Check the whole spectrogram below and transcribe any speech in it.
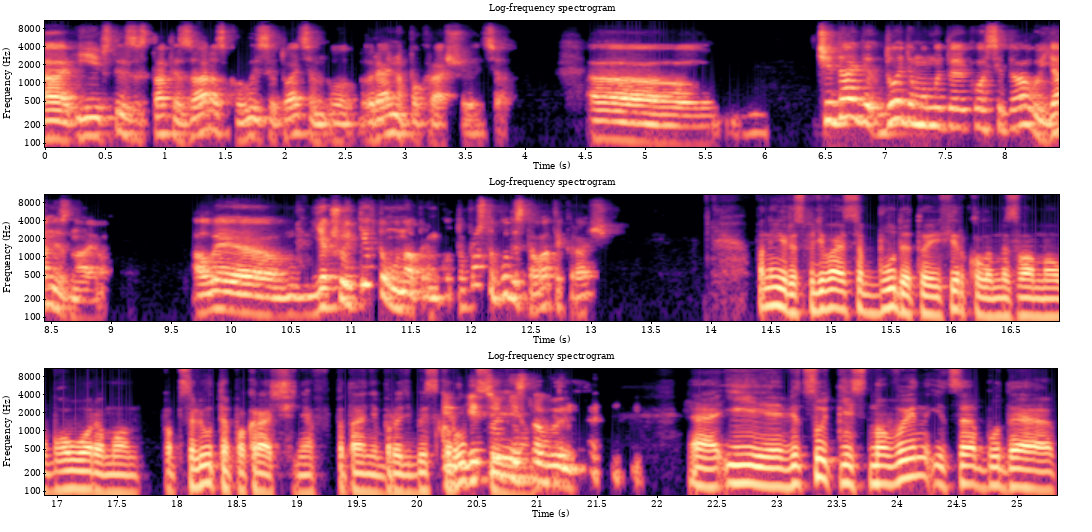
е, і встиг застати зараз, коли ситуація ну, реально покращується. Чи дойдемо ми до якогось ідеалу, я не знаю. Але якщо йти в тому напрямку, то просто буде ставати краще. Пане Юрію, сподіваюся, буде той ефір, коли ми з вами обговоримо абсолютне покращення в питанні боротьби з корупцією. Відсутність новин. Е, і відсутність новин, і це буде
